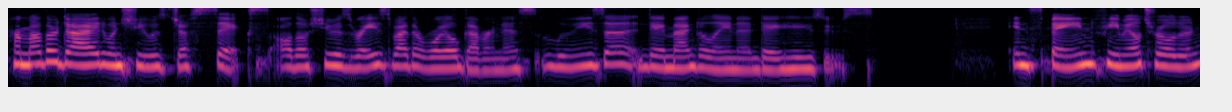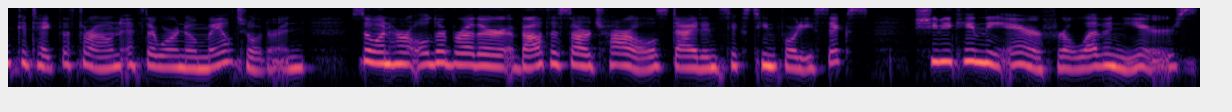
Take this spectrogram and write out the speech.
Her mother died when she was just six, although she was raised by the royal governess, Luisa de Magdalena de Jesus. In Spain, female children could take the throne if there were no male children, so when her older brother Balthasar Charles died in 1646, she became the heir for 11 years,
